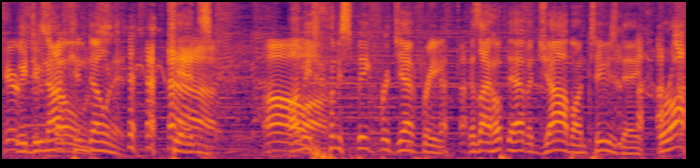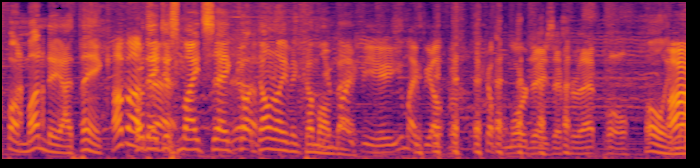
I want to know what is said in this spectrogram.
Here's we do not condone it, kids. Oh. Let me oh. let me speak for Jeffrey because I hope to have a job on Tuesday. We're off on Monday, I think. How about or they that? just might say, "Co- "Don't even come on You on might back." be here. You might be off a couple more days after that poll. Holy All my.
